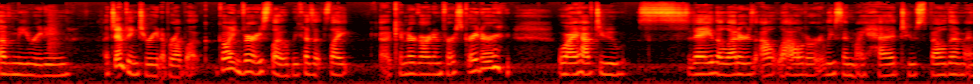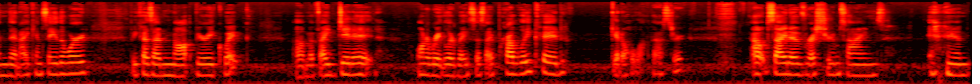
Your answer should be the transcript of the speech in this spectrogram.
of me reading, attempting to read a Braille book, going very slow because it's like a kindergarten first grader where I have to say the letters out loud or at least in my head to spell them and then I can say the word because I'm not very quick. Um, if I did it on a regular basis, I probably could get a whole lot faster. Outside of restroom signs and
